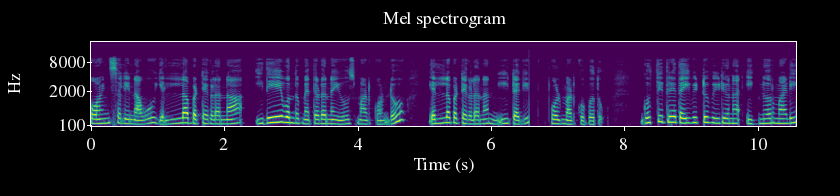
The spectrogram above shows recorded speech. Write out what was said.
ಪಾಯಿಂಟ್ಸಲ್ಲಿ ನಾವು ಎಲ್ಲ ಬಟ್ಟೆಗಳನ್ನು ಇದೇ ಒಂದು ಮೆಥಡನ್ನು ಯೂಸ್ ಮಾಡಿಕೊಂಡು ಎಲ್ಲ ಬಟ್ಟೆಗಳನ್ನು ನೀಟಾಗಿ ಫೋಲ್ಡ್ ಮಾಡ್ಕೋಬೋದು. ಗೊತ್ತಿದ್ರೆ ದಯವಿಟ್ಟು ವಿಡಿಯೋನ ಇಗ್ನೋರ್ ಮಾಡಿ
